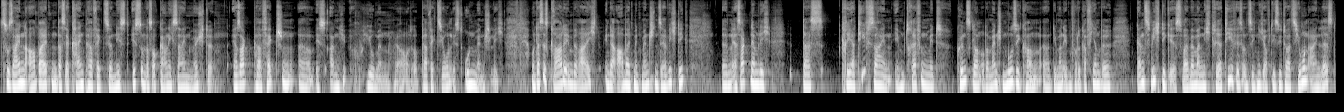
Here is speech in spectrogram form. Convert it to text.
zu seinen Arbeiten, dass er kein Perfektionist ist und das auch gar nicht sein möchte. Er sagt, Perfection äh, ist unhuman, ja, also Perfektion ist unmenschlich. Und das ist gerade im Bereich in der Arbeit mit Menschen sehr wichtig. Ähm, er sagt nämlich, dass Kreativsein im Treffen mit Künstlern oder Menschen, Musikern, äh, die man eben fotografieren will, ganz wichtig ist, weil wenn man nicht kreativ ist und sich nicht auf die Situation einlässt,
